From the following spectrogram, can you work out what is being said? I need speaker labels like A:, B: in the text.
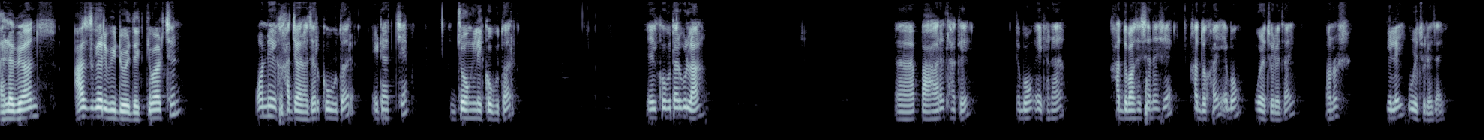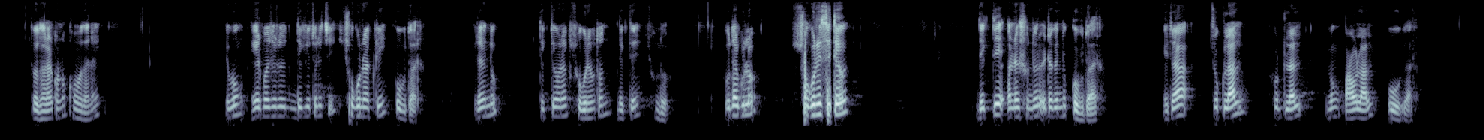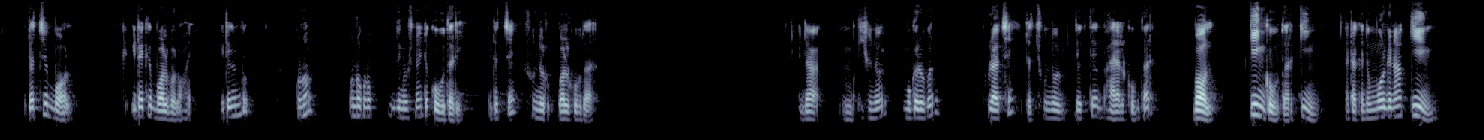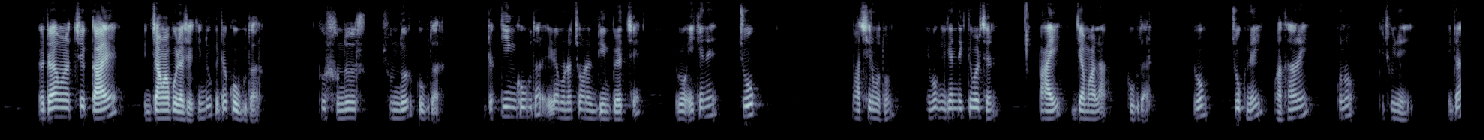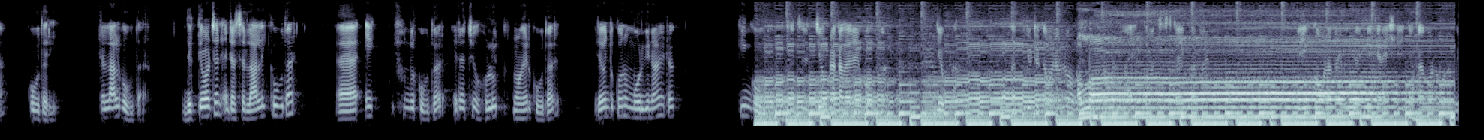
A: Hello বিয়ান্স আজকের video দেখতে পাচ্ছেন অনেক হাজার হাজার কবুতর। এটা হচ্ছে জংলি কবুতর। এই কবুতরগুলা পাহাড়ে থাকে এবং এখানে খাদ্য বাসস্থানে এসে খাদ্য খায় এবং উড়ে চলে যায়। মানুষ গেলেই উড়ে চলে যায়। কেউ ধরার কোনো ক্ষমতা নাই। এবং এরপর দেখতে চলেছি শগুন একটি কবুতর। এটা কিন্তু দেখতে অনেক শগুনের মতন, দেখতে সুন্দর। কবুতরগুলো শগুনের সাথেও দেখতে অনেক সুন্দর, এটা কিন্তু কবুতর। এটা চোখ লাল ঠোঁট লাল এবং পাও লাল কবুতর। এটা হচ্ছে বল। এটাকে বল বলা হয়। এটা কিন্তু কোনো অন্য কোনো জিনিস না, এটা কবুতরই। এটা হচ্ছে সুন্দর বল কবুতর। এটা কি সুন্দর মুখের উপর ফুল আছে। এটা সুন্দর দেখতে ভাইরাল কবুতর। বল, কিং কবুতর, কিং। এটা কিন্তু মুরগি না, কিং। এটা মনে হচ্ছে গায়ে জামা পরে আছে, কিন্তু এটা কবুতর। খুব সুন্দর সুন্দর কবুতর। এটা কিং কবুতর, এটা মনে হচ্ছে অনেক ডিম পেড়েছে এবং এখানে চোখ মাছের মতন এবং এখানে দেখতে পাচ্ছেন পায়ে জামালা কবুতর এবং চোখ নেই, মাথা নেই, কোনো কিছুই নেই। এটা কবুতরই, এটা লাল কবুতর। দেখতে পাচ্ছেন, এটা হচ্ছে লাল কবুতর এক সুন্দর কবুতর। এটা হচ্ছে হলুদ রঙের কবুতর। এটা কিন্তু কোনো মুরগি নয়, এটা কিং কোবরা জিওবরা কালারের কোবরা জিওবরা ভিডিওটা কেমন লাগল?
